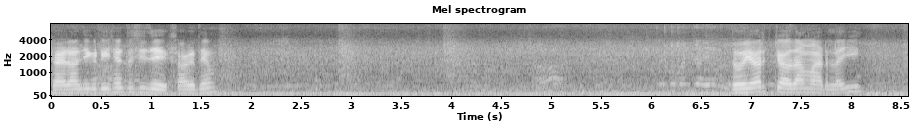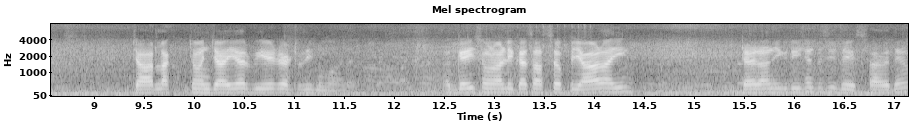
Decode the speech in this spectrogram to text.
ਟਾਇਰਾਂ ਦੀ ਕੰਡੀਸ਼ਨ ਤੁਸੀਂ ਦੇਖ ਸਕਦੇ ਹੋ। ਦੋ ਹਜ਼ਾਰ 14 ਮਾਡਲ ਹੈ ਜੀ। 4 ਲੱਖ 55000 ਰੁਪਏ ਟਰੈਕਟਰ ਦੀ ਡਿਮਾਂਡ ਹੈ ਅੱਗੇ ਹੀ ਸੋਨਾਲੀਕਾ 750 ਆ ਜੀ। ਟਾਇਰਾਂ ਦੀ ਕੰਡੀਸ਼ਨ ਤੁਸੀਂ ਦੇਖ ਸਕਦੇ ਹੋ।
